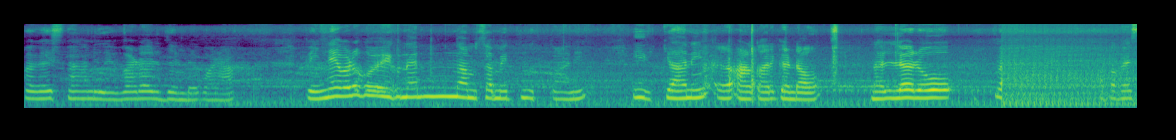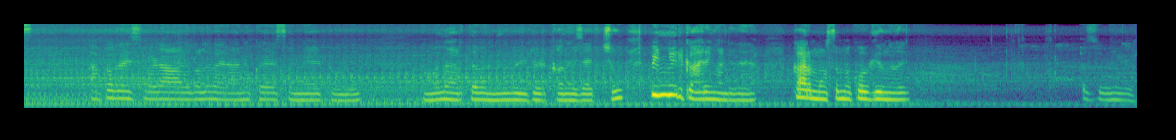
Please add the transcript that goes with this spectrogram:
പ്രവേശനങ്ങളില്ല ഇവിടെ ഒരു ഇതുണ്ട്. പുഴ പിന്നെ ഇവിടെ വൈകുന്നേരം നമ്മ സമയത്ത് നിൽക്കാൻ ഇരിക്കാൻ ആൾക്കാരൊക്കെ ഉണ്ടാവും. നല്ലൊരു അപ്പോൾ ഗൈസ് അപ്പോൾ ഗൈസ് ഇവിടെ ആളുകൾ വരാനൊക്കെ സമയമായിട്ടുള്ളൂ നമ്മൾ നേരത്തെ വന്ന് വീഡിയോ എടുക്കാമെന്ന് വിചാരിച്ചു. പിന്നെ ഒരു കാര്യം കണ്ടു തരാം. ഒക്കെ നിങ്ങൾ സൂം ചെയ്യും.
